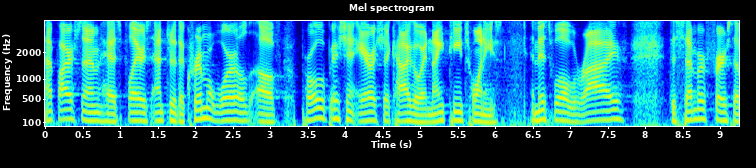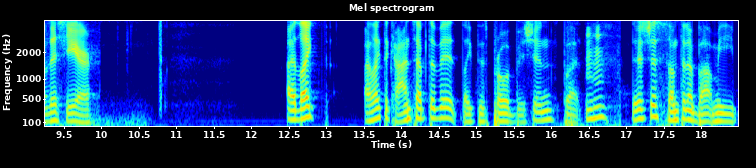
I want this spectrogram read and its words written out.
Empire Sin has players enter the criminal world of Prohibition era Chicago in 1920s, and this will arrive December 1st of this year. I'd like I like the concept of it, like this prohibition, but Mm-hmm. there's just something about me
